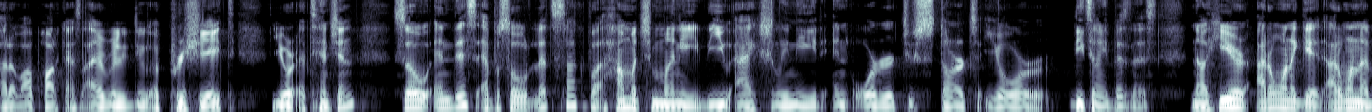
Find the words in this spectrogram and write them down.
out of all podcasts. I really do appreciate your attention. So, in this episode, let's talk about how much money do you actually need in order to start your detailing business. Now, here, I don't want to get, I don't want to,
